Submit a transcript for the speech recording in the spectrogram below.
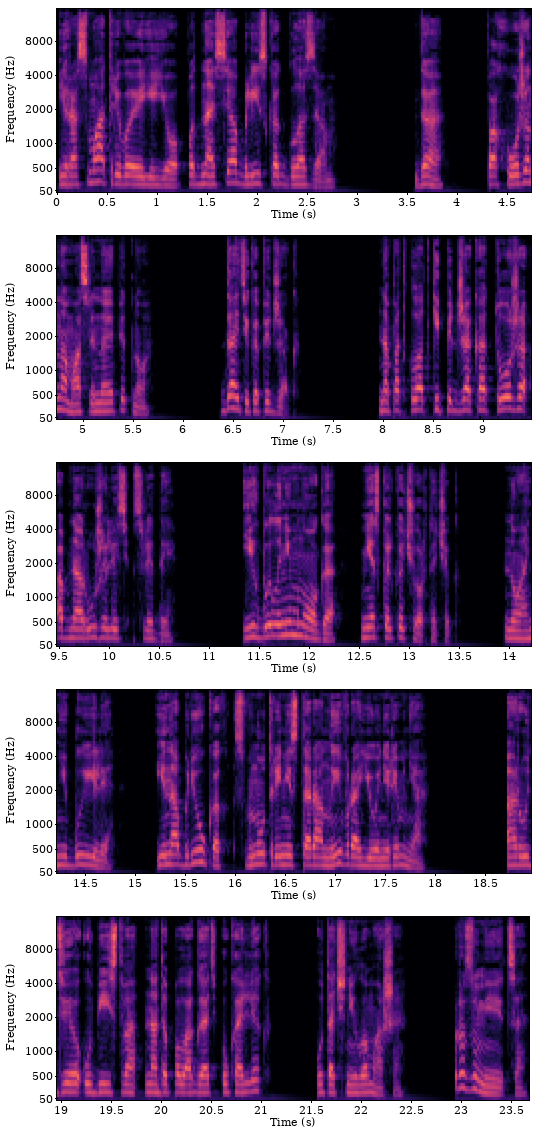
и рассматривая ее, поднося близко к глазам. «Да, похоже на масляное пятно. Дайте-ка пиджак». На подкладке пиджака тоже обнаружились следы. Их было немного, несколько черточек. Но они были. И на брюках с внутренней стороны в районе ремня. «Орудие убийства, надо полагать, у коллег?» — уточнила Маша. «Разумеется».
